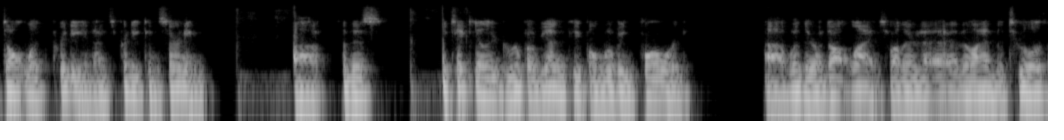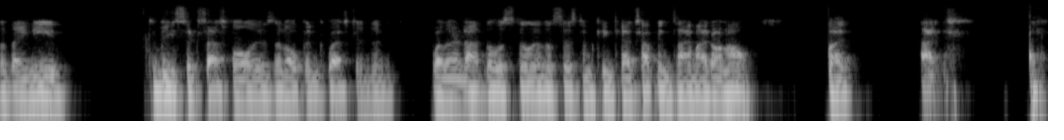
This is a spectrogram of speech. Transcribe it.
don't look pretty, and it's pretty concerning uh, for this particular group of young people moving forward uh, with their adult lives. While they're, uh, they'll have the tools that they need to be successful is an open question. And whether or not those still in the system can catch up in time, I don't know. But I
